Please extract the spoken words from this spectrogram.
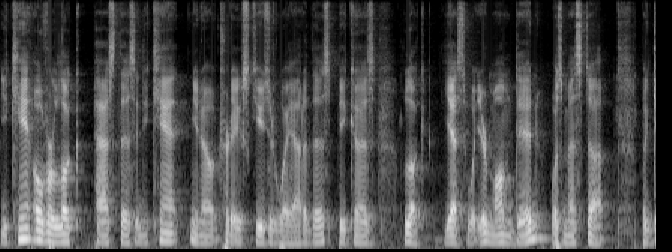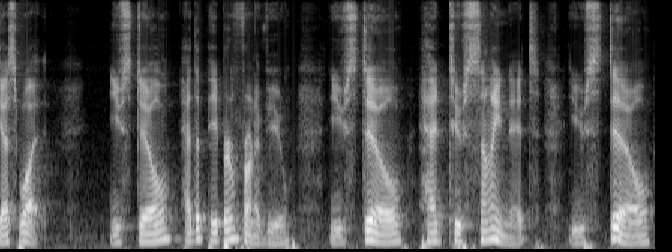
You can't overlook past this and you can't, you know, try to excuse your way out of this because, look, yes, what your mom did was messed up. But guess what? You still had the paper in front of you, you still had to sign it you still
